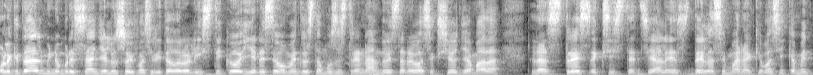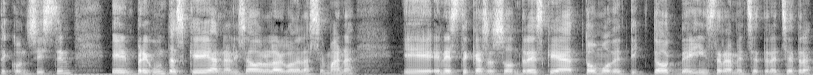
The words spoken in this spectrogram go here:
Hola, ¿qué tal? Mi nombre es Angelus, soy facilitador holístico y en este momento estamos estrenando esta nueva sección llamada Las tres existenciales de la semana, que básicamente consisten en preguntas que he analizado a lo largo de la semana. Eh, en este caso son tres que tomo de TikTok, de Instagram, etcétera, etcétera,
